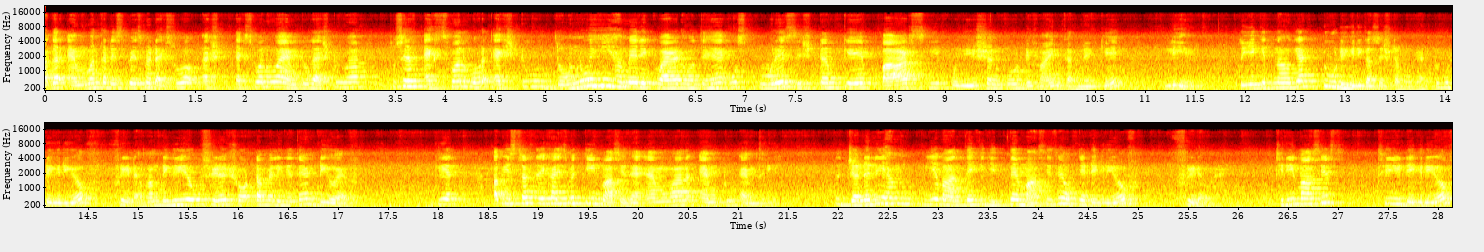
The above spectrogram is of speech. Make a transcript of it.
अगर m1 का डिस्प्लेसमेंट x1 हुआ m2 का x2 हुआ तो सिर्फ़ x1 और x2 दोनों ही हमें रिक्वायर्ड होते हैं उस पूरे सिस्टम के पार्ट्स की पोजीशन को डिफाइन करने के लिए। तो ये कितना हो गया? टू डिग्री का सिस्टम हो गया। टू डिग्री ऑफ़ फ्रीडम हम degree of freedom short term में लिख देते हैं डी ओ क्लियर अब इस तरह से देखा, इसमें तीन मासिस हैं m one m two m three तो जनरली हम ये मानते हैं कि जितने मासिस हैं, उतनी डिग्री ऑफ़ फ्रीडम है three masses three degree of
